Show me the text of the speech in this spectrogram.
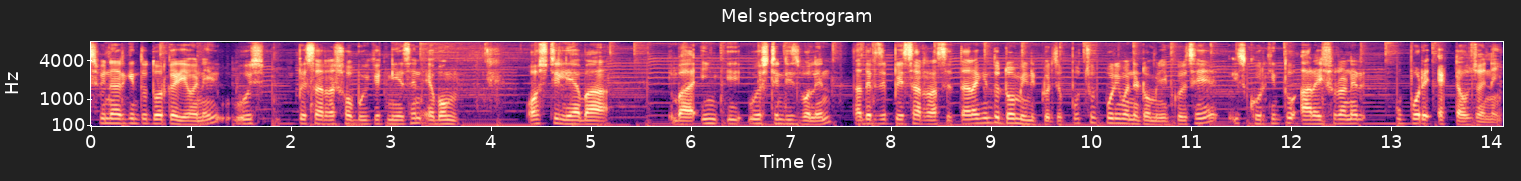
spinner কিন্তু দরকারই হয়নি ওয়েস্ট পেসাররা সব উইকেট নিয়েছেন এবং অস্ট্রেলিয়া বা বা ওয়েস্ট ইন্ডিজ বলেন, তাদের যে পেসাররা আছে, তারা কিন্তু ডমিনেট করেছে, প্রচুর পরিমাণে ডমিনেট করেছে। স্কোর কিন্তু আড়াইশো রানের উপরে একটাও যায় নাই।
